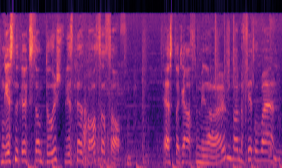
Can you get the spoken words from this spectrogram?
Und Essen kriegst du dann Dusch, wirst nicht Wasser saufen. Erst ein Glas Mineral und dann ein Viertel Wein.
